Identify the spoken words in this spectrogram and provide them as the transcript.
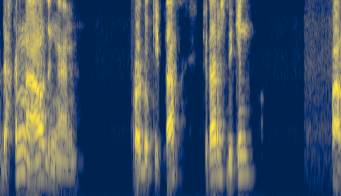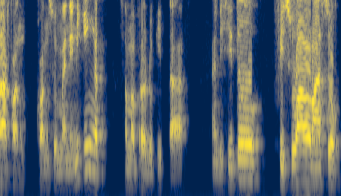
udah kenal dengan produk kita kita harus bikin para konsumen ini inget sama produk kita. Nah di situ visual masuk.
